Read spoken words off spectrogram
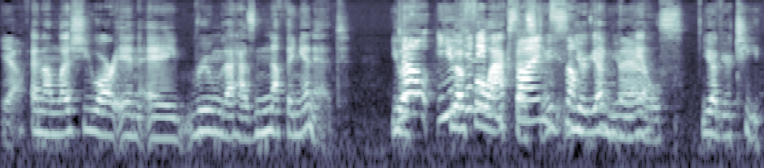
yeah and unless you are in a room that has nothing in it, you No, have you have can full even access. find to, you, you have your there. nails, you have your teeth.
